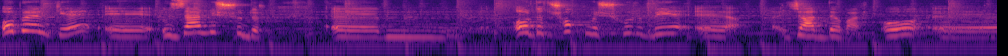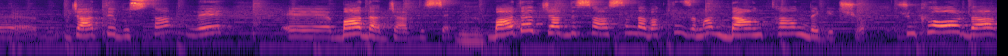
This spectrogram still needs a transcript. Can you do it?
o bölge e, özelliği şudur. E, orada çok meşhur bir e, cadde var. O e, Caddebüstan ve e, Bağdat Caddesi. hı. Bağdat Caddesi aslında baktığın zaman downtown'da geçiyor. Çünkü orada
